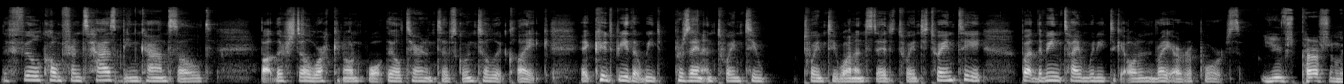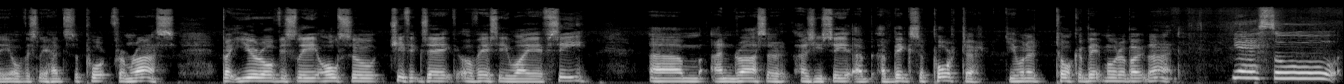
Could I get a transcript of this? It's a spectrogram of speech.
The full conference has been cancelled, but they're still working on what the alternative is going to look like. It could be that we'd present in 2021 instead of 2020, but in the meantime, we need to get on and write our reports. You've personally obviously had support from RAS but you're obviously also chief exec of SAYFC, um, and RAS are, as you say, a, a big supporter. Do you want to talk a bit more about that? Yeah, so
